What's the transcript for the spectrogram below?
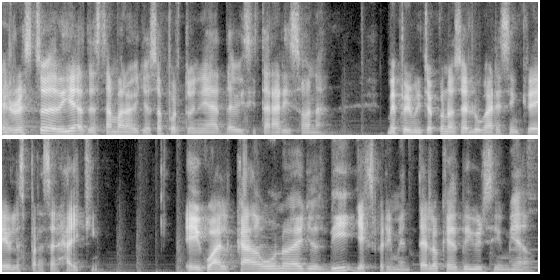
El resto de días de esta maravillosa oportunidad de visitar Arizona me permitió conocer lugares increíbles para hacer hiking. E igual cada uno de ellos vi y experimenté lo que es vivir sin miedo.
